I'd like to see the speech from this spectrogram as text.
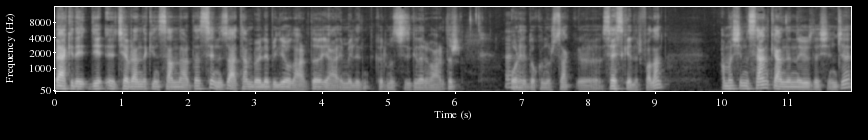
belki de di- çevrendeki insanlar da seni zaten böyle biliyorlardı. Ya Emel'in kırmızı çizgileri vardır. Oraya dokunursak e, ses gelir falan. Ama şimdi sen kendinle yüzleşince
